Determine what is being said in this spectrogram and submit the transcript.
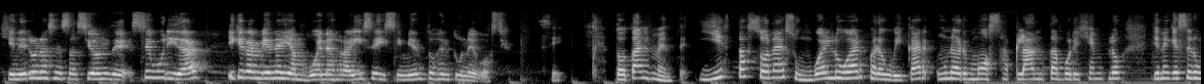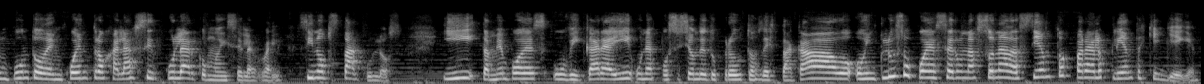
genere una sensación de seguridad y que también hayan buenas raíces y cimientos en tu negocio. Sí, totalmente. Y esta zona es un buen lugar para ubicar una hermosa planta, por ejemplo. Tiene que ser un punto de encuentro, ojalá circular, como dice la Vale, sin obstáculos. Y también puedes ubicar ahí una exposición de tus productos destacados o incluso puede ser una zona de asientos para los clientes que lleguen.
